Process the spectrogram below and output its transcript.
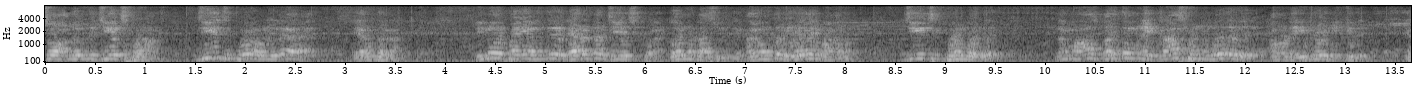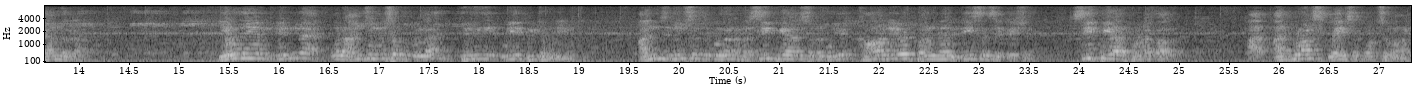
ஸோ அங்கேருந்து ஜிஹெச் போகிறான் ஜிஹெச் போகிற வழியில இறந்துடுறான். இன்னொரு பையன் வந்து டேரெக்டாக ஜிஹெச் போகிறான் கவர்மெண்ட் ஹாஸ்பிட்டலுக்கு அவன் வந்து ஒரு ஏழை மாணவன். ஜிஹெச் போகும்போது நம்ம ஹாஸ்- மருத்துவமனை கிராஸ் பண்ணும்போது அவனோட இதயம் நிற்கிது இறந்துடுறான். இருதயம் நின்ன ஒரு அஞ்சு நிமிஷத்துக்குள்ள திரும்பி உயிர்ப்பிக்க முடியும். அஞ்சு நிமிஷத்துக்குள்ள நம்ம சிபிஆர் சொல்லக்கூடிய cardio pulmonary resuscitation CPR protocol advance life support சொல்லுவாங்க.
